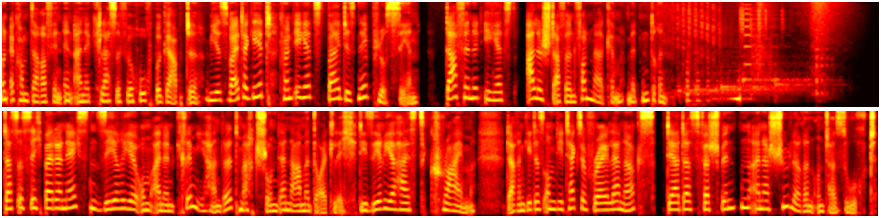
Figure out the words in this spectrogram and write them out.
und er kommt daraufhin in eine Klasse für Hochbegabte. Wie es weitergeht, könnt ihr jetzt bei Disney Plus sehen. Da findet ihr jetzt alle Staffeln von Malcolm mittendrin. Dass es sich bei der nächsten Serie um einen Krimi handelt, macht schon der Name deutlich. Die Serie heißt Crime. Darin geht es um Detective Ray Lennox, der das Verschwinden einer Schülerin untersucht.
